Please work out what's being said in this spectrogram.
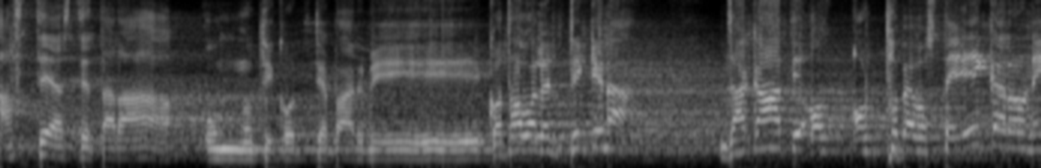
আস্তে আস্তে তারা উন্নতি করতে পারবে। কথা বলেন ঠিক না জাকাতে, অর্থ ব্যবস্থা এই কারণে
